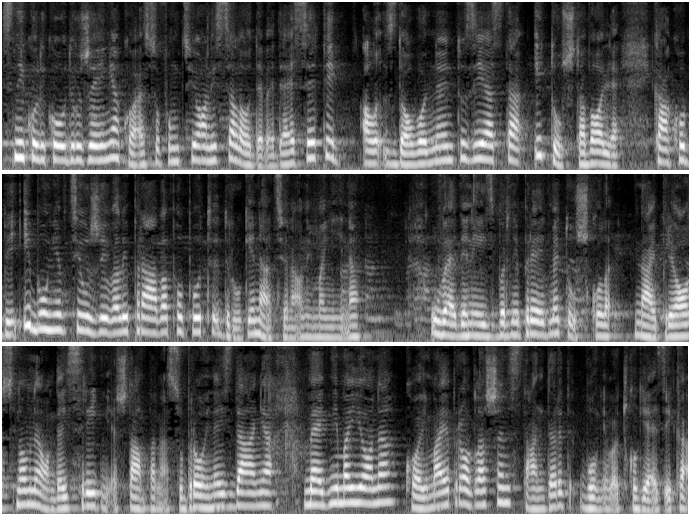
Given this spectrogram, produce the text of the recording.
s nikoliko udruženja koja su funkcionisala od 90. ali s dovoljno entuzijasta i tušta volje, kako bi i bunjevci uživali prava poput druge nacionalnih manjina. Uveden je izborni predmet u škole, najprije osnovne, onda i srednje, štampana su brojna izdanja, med njima i ona kojima je proglašen standard bunjevačkog jezika.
